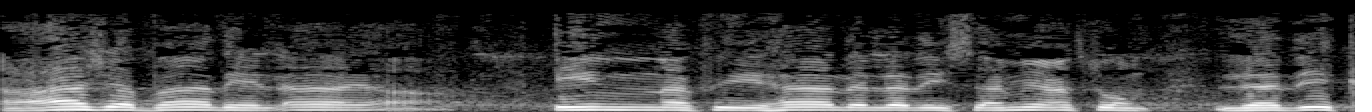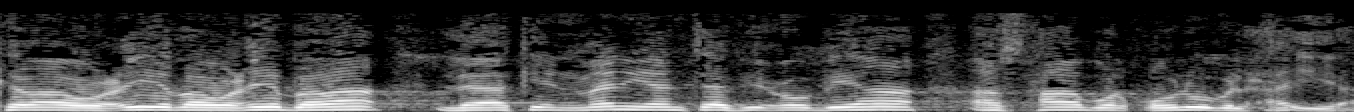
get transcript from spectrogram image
عجب هذه الآية. إن في هذا الذي سمعتم لذكرى وعظة وعبرة لكن من ينتفع بها؟ أصحاب القلوب الحية.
